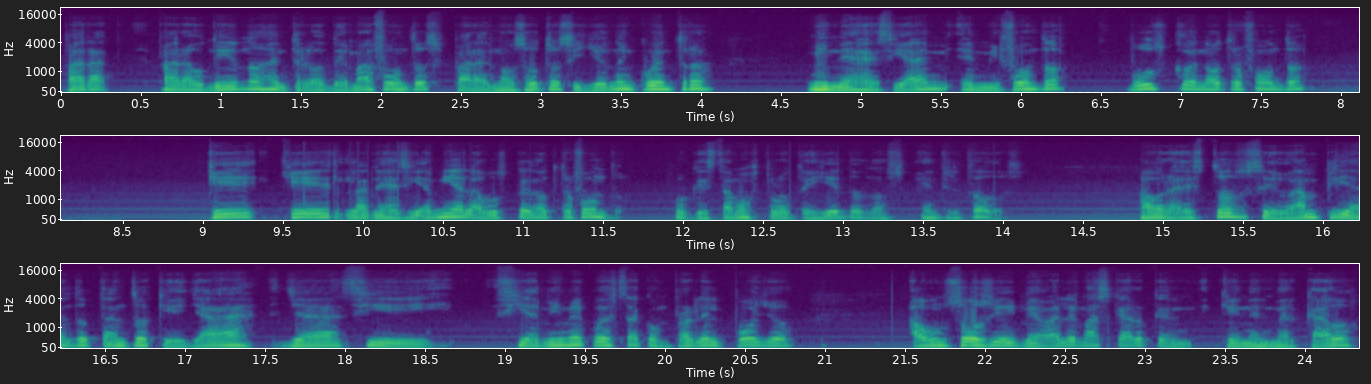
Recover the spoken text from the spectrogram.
para, para unirnos entre los demás fondos. Para nosotros, si yo no encuentro mi necesidad en, mi fondo, busco en otro fondo. ¿Qué, ¿Qué es la necesidad mía? La busco en otro fondo porque estamos protegiéndonos entre todos. Ahora, esto se va ampliando tanto que ya, ya si, si a mí me cuesta comprarle el pollo a un socio y me vale más caro que en, que en el mercado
